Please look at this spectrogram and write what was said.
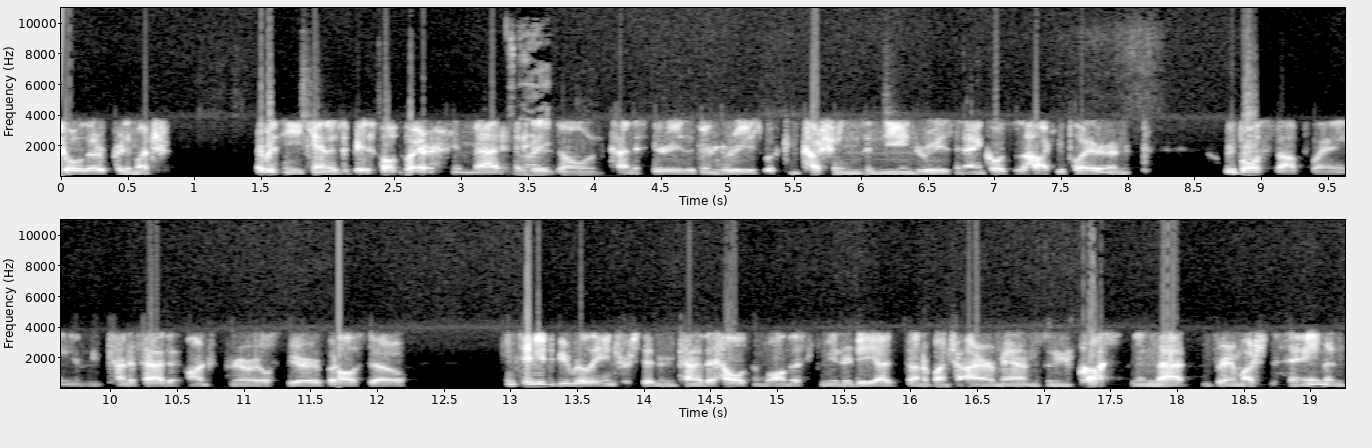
shoulder, pretty much everything you can as a baseball player. And Matt had his own kind of series of injuries with concussions and knee injuries and ankles as a hockey player. And we both stopped playing and kind of had an entrepreneurial spirit, but also continue to be really interested in kind of the health and wellness community. I've done a bunch of Ironmans and cross, and that very much the same. And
